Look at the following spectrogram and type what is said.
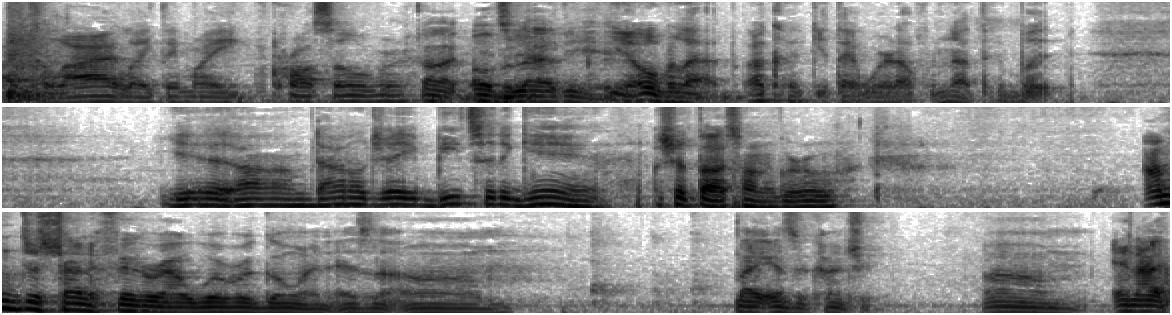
Like collide, like they might cross over. Uh, overlap, yeah. Yeah, overlap. I couldn't get that word out for nothing, but yeah, um, Donald J beats it again. What's your thoughts on the groove? I'm just trying to figure out where we're going as a um like as a country. Um and I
